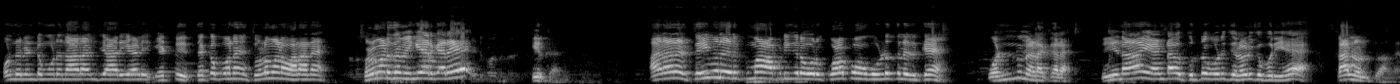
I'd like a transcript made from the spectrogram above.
ஒன்று ரெண்டு மூணு நாலு அஞ்சு ஆறு ஏழு எட்டு. தெக்க போனேன். சுளமான வரானே. சுளமான சாமி எங்கே இருக்காரு? இருக்காரு. அதனால செய்வன இருக்குமா அப்படிங்கிற ஒரு குழப்பம் உங்க உள்ளத்துல இருக்க. ஒன்றும் நடக்கல. வீணா ஏன்டா துட்ட போட்டு செலவழிக்க போறிய? கால் வந்துட்டு வாங்க.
